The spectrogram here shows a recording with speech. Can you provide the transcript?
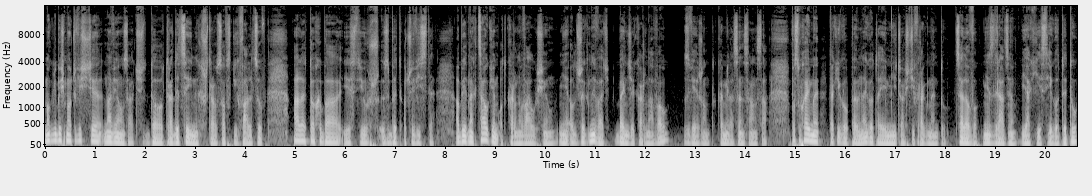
Moglibyśmy oczywiście nawiązać do tradycyjnych sztrausowskich walców, ale to chyba jest już zbyt oczywiste. Aby jednak całkiem od karnawału się nie odżegnywać, będzie karnawał, zwierząt Kamila Sensansa. Posłuchajmy takiego pełnego tajemniczości fragmentu. Celowo nie zdradzę, jaki jest jego tytuł,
